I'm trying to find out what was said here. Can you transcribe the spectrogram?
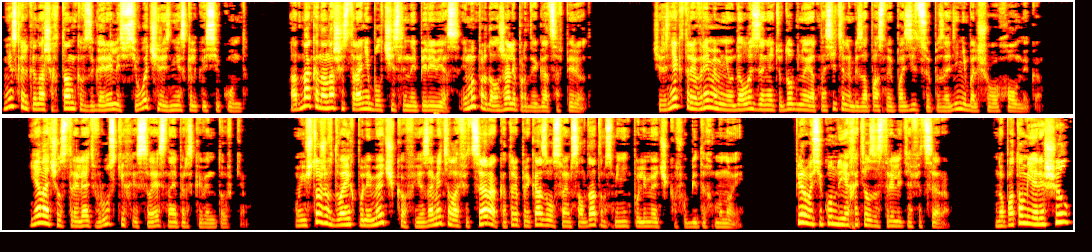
Несколько наших танков загорелись всего через несколько секунд. Однако на нашей стороне был численный перевес, и мы продолжали продвигаться вперед. Через некоторое время мне удалось занять удобную и относительно безопасную позицию позади небольшого холмика. Я начал стрелять в русских из своей снайперской винтовки. Уничтожив двоих пулеметчиков, я заметил офицера, который приказывал своим солдатам сменить пулеметчиков, убитых мной. В первую секунду я хотел застрелить офицера. Но потом я решил,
